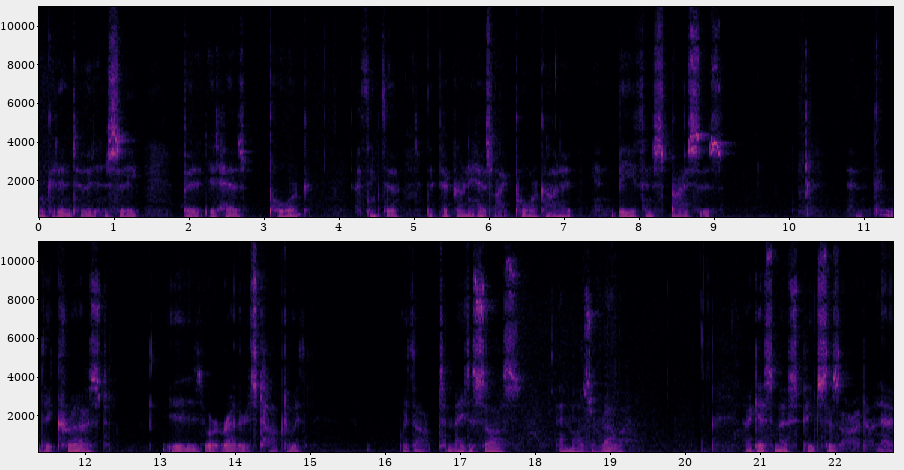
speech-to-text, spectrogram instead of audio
we'll get into it and see. But it, it has pork. I think the, the pepperoni has like pork on it and beef and spices. The crust is, or rather it's topped with, with a tomato sauce and mozzarella. I guess most pizzas are, I don't know.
